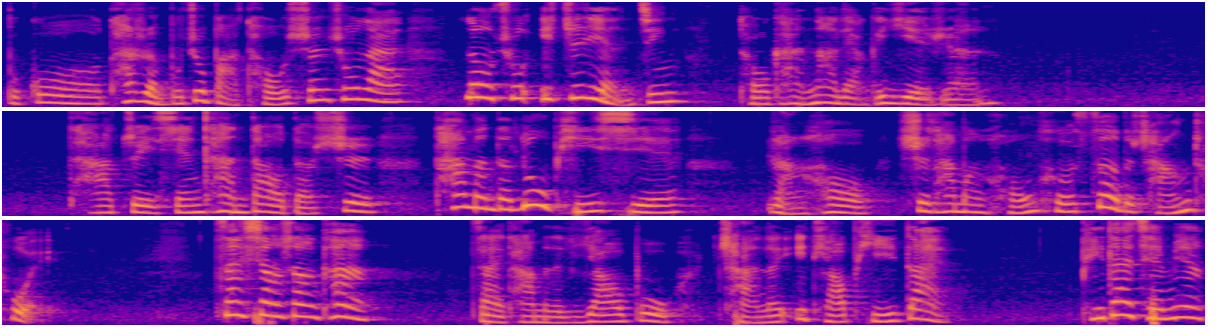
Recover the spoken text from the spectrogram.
不过，他忍不住把头伸出来，露出一只眼睛，偷看那两个野人。他最先看到的是他们的鹿皮鞋，然后是他们红褐色的长腿。再向上看，在他们的腰部。缠了一条皮带，皮带前面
